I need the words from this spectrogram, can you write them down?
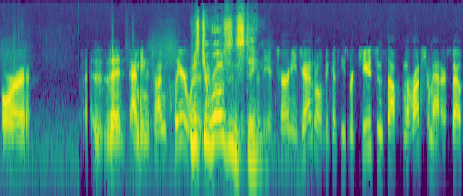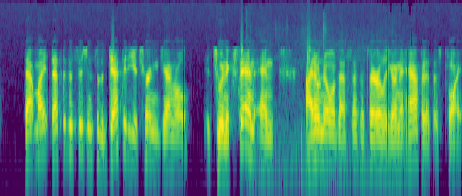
for the. I mean, it's unclear whether Mr. Rosenstein, the attorney general, because he's recused himself from the Russia matter. So that might that's a decision for the deputy attorney general to an extent, and I don't know if that's necessarily going to happen at this point.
